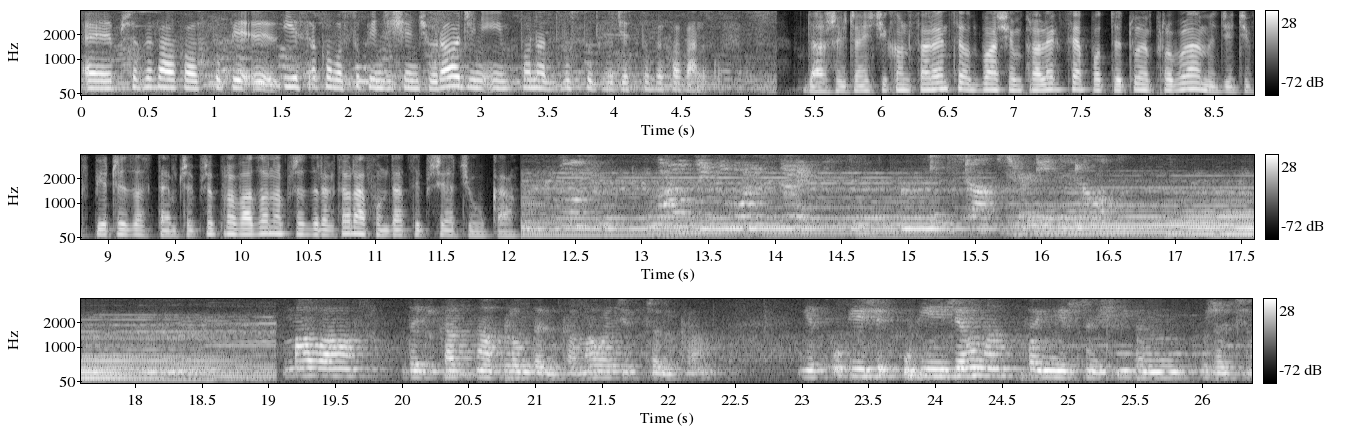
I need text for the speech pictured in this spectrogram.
e, przebywa około 100, pie- e, jest około 150 rodzin i ponad 220 wychowanków. W dalszej części konferencji odbyła się prelekcja pod tytułem Problemy dzieci w pieczy zastępczej przeprowadzona przez dyrektora Fundacji Przyjaciółka. Mała, delikatna blondynka, mała dziewczynka jest uwięziona w swoim nieszczęśliwym życiu.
